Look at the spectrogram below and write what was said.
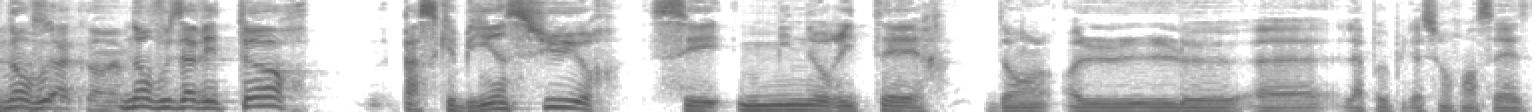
Non, vous, Ça, quand même. non, vous avez tort, parce que bien sûr, c'est minoritaire dans le, euh, la population française,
